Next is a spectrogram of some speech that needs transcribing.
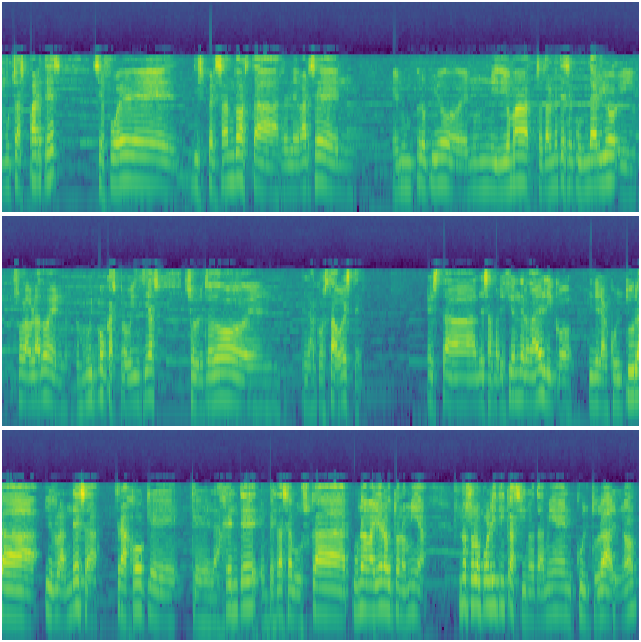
muchas partes, se fue dispersando hasta relegarse en en un propio, en un idioma totalmente secundario y solo hablado en, muy pocas provincias, sobre todo en, la costa oeste. Esta desaparición del gaélico y de la cultura irlandesa trajo que, que la gente empezase a buscar una mayor autonomía, no solo política, sino también cultural, ¿no?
